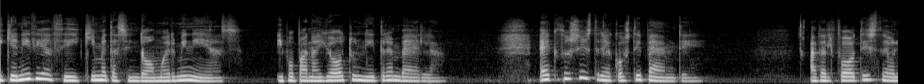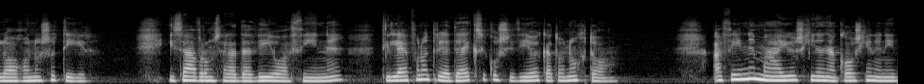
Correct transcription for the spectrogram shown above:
Η Καινή Διαθήκη με τα συντόμου ερμηνείας υπό Παναγιώτου Νίτρε Μπέλα Έκδοσης 35 Αδελφότης Θεολόγωνο Σωτήρ. Ισάβρον 42 Αθήνε Τηλέφωνο 3622108 Αθήνε Μάιος 1993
